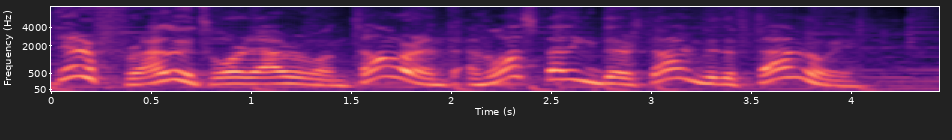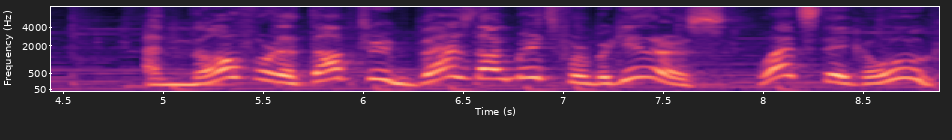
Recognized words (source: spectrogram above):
They are friendly toward everyone, tolerant, and love spending their time with the family. And now for the top 3 best dog breeds for beginners, let's take a look!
